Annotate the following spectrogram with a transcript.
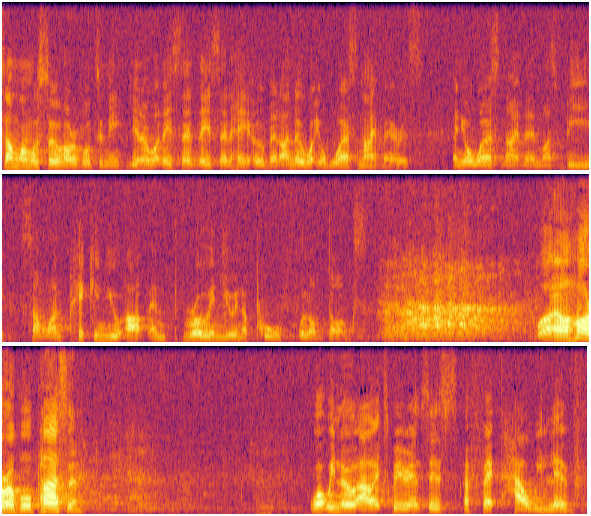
Someone was so horrible to me. You know what they said? They said, Hey, Obed, I know what your worst nightmare is. And your worst nightmare must be someone picking you up and throwing you in a pool full of dogs. what a horrible person what we know, our experiences affect how we live.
